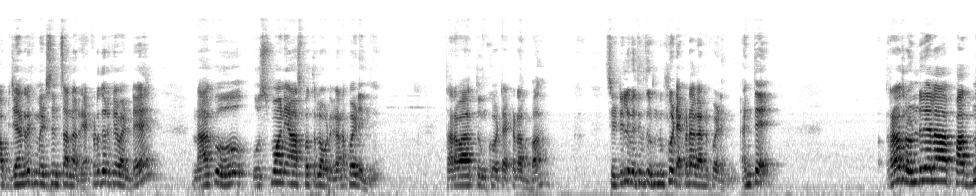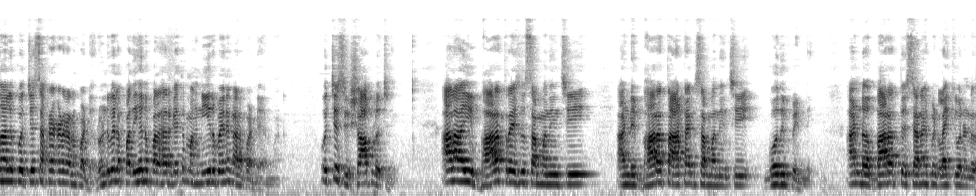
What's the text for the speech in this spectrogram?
అప్పుడు జనరిక్ మెడిసిన్స్ అన్నారు ఎక్కడ దొరికేవంటే నాకు ఉస్మానియా ఆసుపత్రిలో ఒకటి కనపడింది. తర్వాత ఇంకోటి ఎక్కడబ్బా? సిటీలో వెతుకుతుంటే ఇంకోటి ఎక్కడ కనపడింది. అంతే. తర్వాత రెండు వేల పద్నాలుగుకి వచ్చేసి అక్కడక్కడ కనపడ్డాయి. రెండు వేల పదిహేను పదహారుకి అయితే మాకు నీరు పైన కనపడ్డాయి అనమాట వచ్చేసి షాపులు వచ్చినాయి. అలా ఈ భారత్ రైస్కి సంబంధించి అండ్ భారత్ ఆటాకి సంబంధించి గోధుమ పిండి. అండ్ భారత్ శనగపిండి లైక్ ఇవ్వండి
